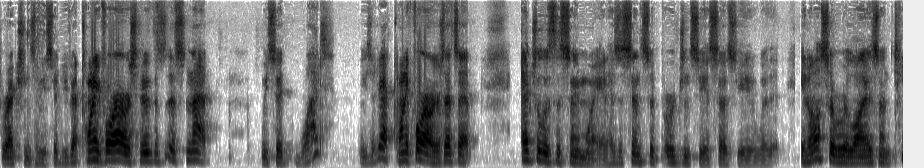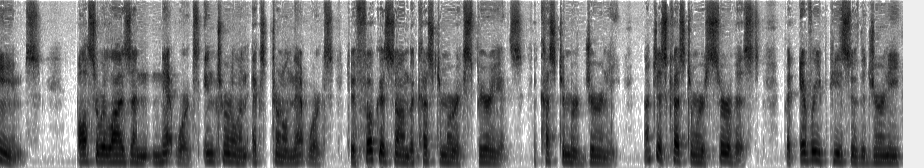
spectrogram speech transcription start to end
directions and he said, You've got 24 hours to do this, this, and that. We said, What? He said, Yeah, 24 hours, that's it. Agile is the same way. It has a sense of urgency associated with it. It also relies on teams, also relies on networks, internal and external networks, to focus on the customer experience, the customer journey, not just customer service, but every piece of the journey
